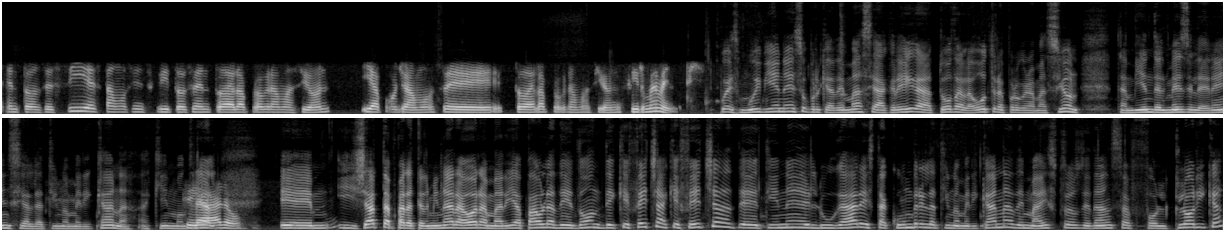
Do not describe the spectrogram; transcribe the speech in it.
entonces sí estamos inscritos en toda la programación y apoyamos eh, toda la programación firmemente. Pues muy bien eso, porque además se agrega a toda la otra programación también del mes de la herencia latinoamericana aquí en Montreal. Claro. Em, y ya para terminar ahora, María Paula, ¿de dónde, qué fecha, a qué fecha tiene lugar esta cumbre latinoamericana de maestros de danza folclórica?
